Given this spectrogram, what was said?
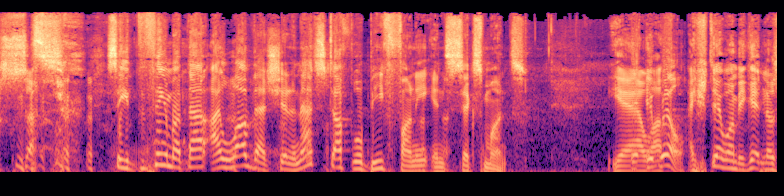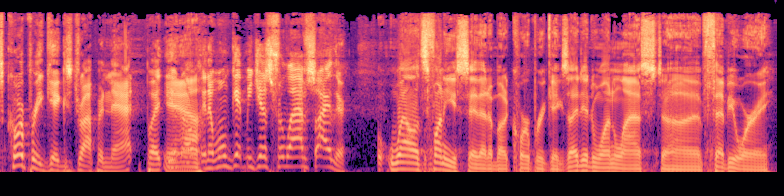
So, See, the thing about that, I love that shit, and that stuff will be funny in six months. Yeah, It- it will. I still won't be getting those corporate gigs dropping that, but you Yeah. know, and it won't get me just for laughs either. Well, it's funny you say that about corporate gigs. I did one last uh, February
